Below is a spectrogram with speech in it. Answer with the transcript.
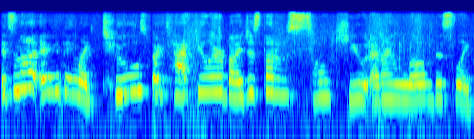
it's not anything like too spectacular, but I just thought it was so cute and I love this like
